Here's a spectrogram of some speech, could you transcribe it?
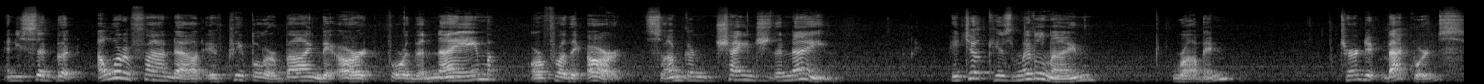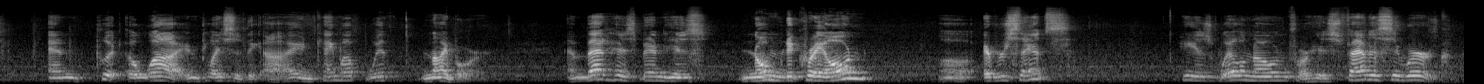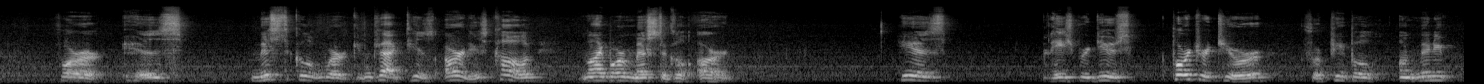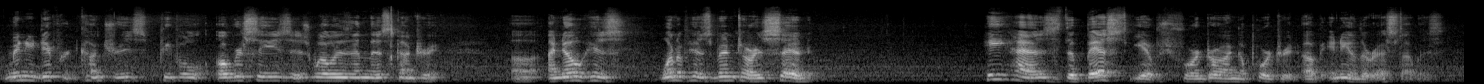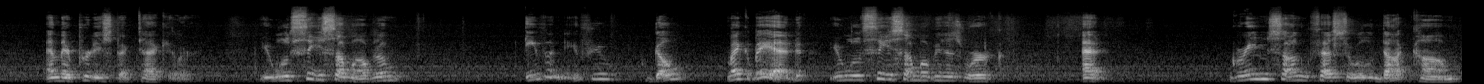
And he said, but I want to find out if people are buying the art for the name or for the art. So I'm going to change the name. He took his middle name, Robin, turned it backwards and put a Y in place of the I and came up with Nybor. And that has been his nom de crayon uh, ever since. He is well known for his fantasy work, for his mystical work. In fact, his art is called Nybor Mystical Art. He has he's produced portraiture for people on many, many different countries, people overseas as well as in this country. Uh, I know his, one of his mentors said, he has the best gift for drawing a portrait of any of the rest of us. And they're pretty spectacular. You will see some of them, even if you don't make a bed, you will see some of his work at greensongfestival.com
